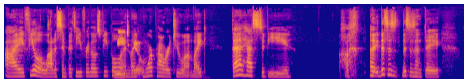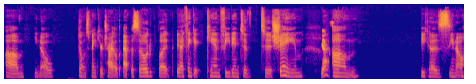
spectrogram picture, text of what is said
I feel a lot of sympathy for those people Me and too. like more power to them. Like that has to be this is this isn't a um, you know, don't spank your child episode, but I think it can feed into to shame. Yes. Um because, you know,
